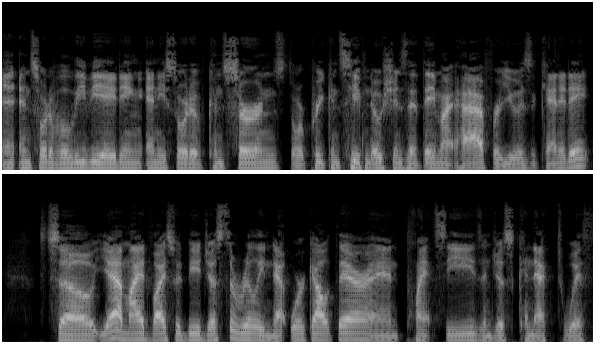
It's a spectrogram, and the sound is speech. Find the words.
and, and, sort of alleviating any sort of concerns or preconceived notions that they might have for you as a candidate. So yeah, my advice would be just to really network out there and plant seeds and just connect with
